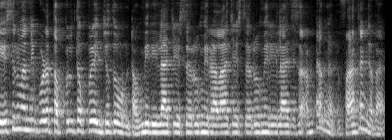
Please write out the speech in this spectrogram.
చేసినవన్నీ కూడా తప్పులు తప్పులు ఎంచుతూ ఉంటాం. మీరు ఇలా చేశారు మీరు అలా చేశారు మీరు ఇలా చేశారు అంటాం కదా సహజం కదా.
